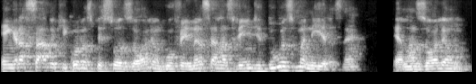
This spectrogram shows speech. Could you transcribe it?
É engraçado que quando as pessoas olham governança, elas vêm de duas maneiras, né? Elas olham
